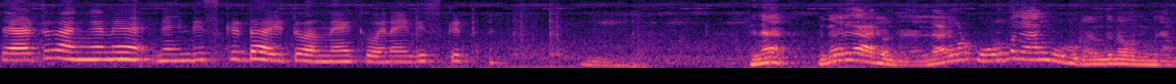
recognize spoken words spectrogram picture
ചേട്ടൻ അങ്ങനെ നയന്റീസ് കിഡ് ആയിട്ട് വന്നേക്കുവോ നയന്റീസ് കിഡ് പിന്നെ പിന്നെ ഒരു കാര്യമുണ്ട് എല്ലാവരും കൂടെ കൂടുമ്പോൾ ഞാൻ കൂടും എന്തിനാ ഒന്നും ഞാൻ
